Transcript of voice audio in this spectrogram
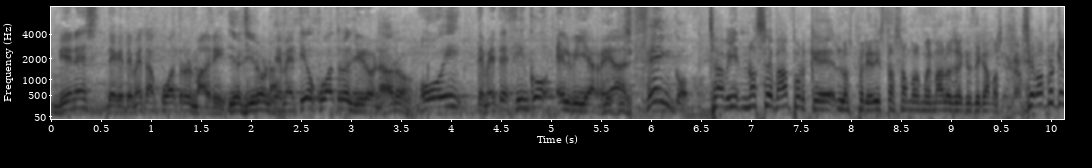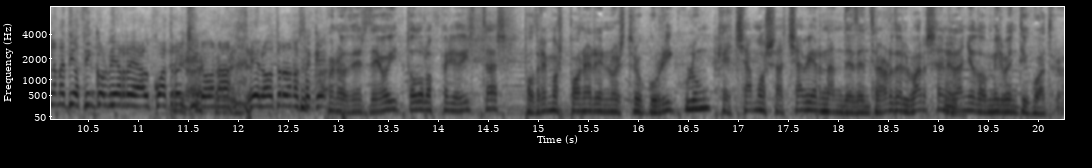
Vienes de que te meta cuatro el Madrid. Y el Girona. Te metió cuatro el Girona. Hoy te mete cinco el Villarreal. ¡Cinco! Xavi no se va porque los periodistas somos muy malos y le criticamos. Se va porque le ha metido cinco el Villarreal, cuatro el Girona, el otro no sé qué. Bueno, desde hoy todos los periodistas podremos poner en nuestro currículum que echamos a Xavi Hernández de entrenador del Barça en el año 2024.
